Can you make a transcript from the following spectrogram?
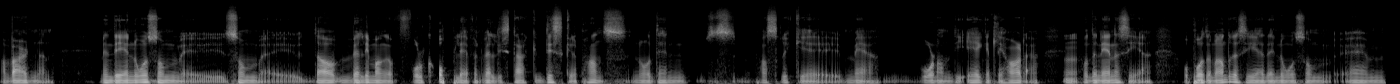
av verdenen. Men det er noe som, eh, som eh, da veldig mange folk opplever en veldig sterk diskrepans når den passer ikke med hvordan de egentlig har det, Mm. på den ene sida. Og på den andre sida er det noe som um,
